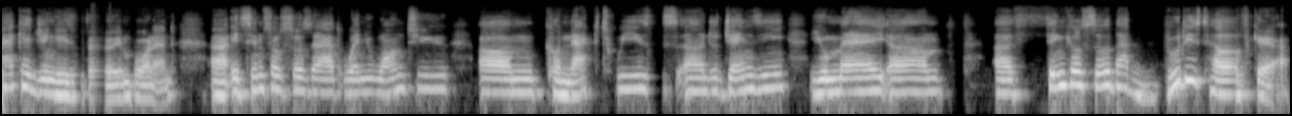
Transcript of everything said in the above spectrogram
packaging is very important. Uh, it seems also that when you want to um, connect with uh, the Gen Z, you may um, uh, think also about Buddhist healthcare.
